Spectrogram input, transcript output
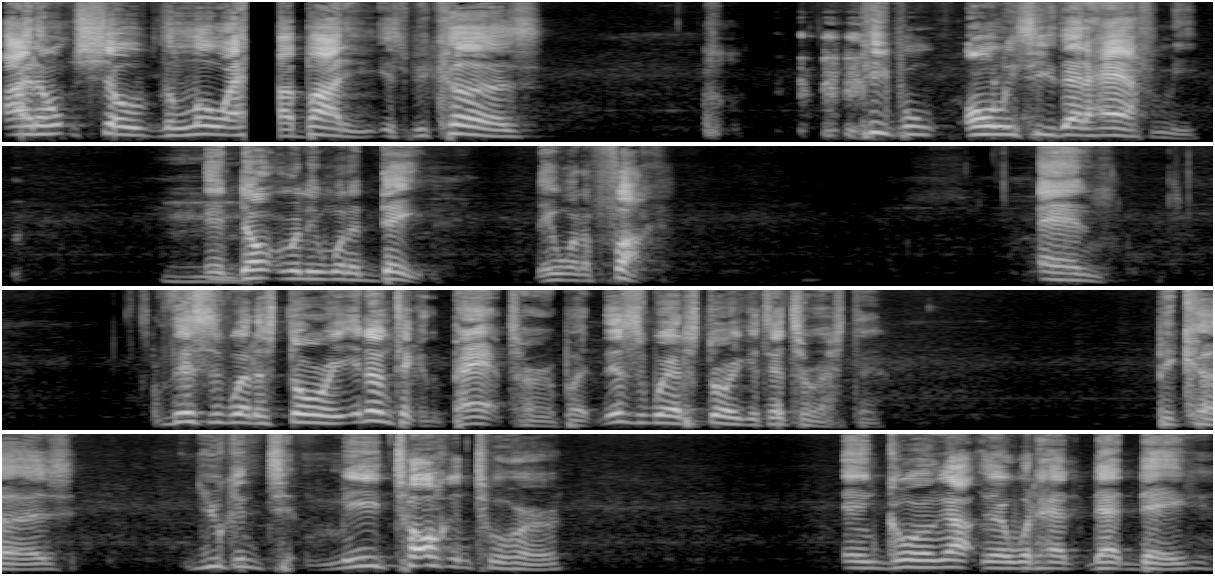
I don't show the lower half of my body is because people only see that half of me and hmm. don't really want to date. They want to fuck. And this is where the story, it doesn't take a bad turn, but this is where the story gets interesting. Because you can, t- me talking to her and going out there with her that day,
